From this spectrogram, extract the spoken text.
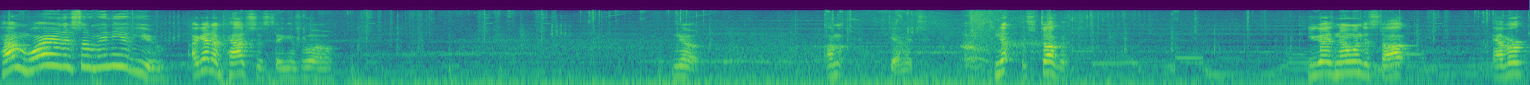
How, why are there so many of you? I gotta patch this thing as well. No. I'm... Damn it. No, stop it. You guys know when to stop? Ever?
